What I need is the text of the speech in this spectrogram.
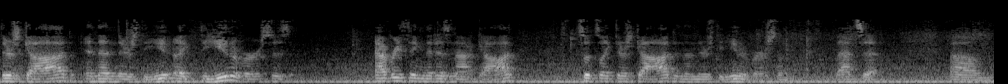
there's God, and then there's the like the universe is everything that is not God. So it's like there's God, and then there's the universe, and that's it. Um,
